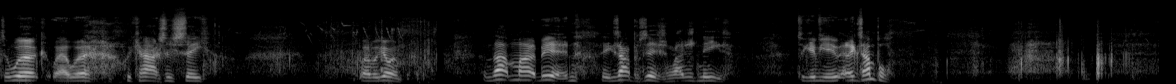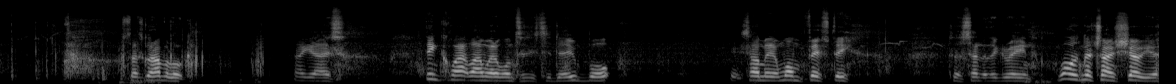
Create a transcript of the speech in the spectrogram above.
to work where we're, we can actually see where we're going. And that might be in the exact position I just need to give you an example. So let's go have a look. Hi guys, didn't quite land where I wanted it to do, but it's telling me a 150 to the centre of the green. What I was going to try and show you,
